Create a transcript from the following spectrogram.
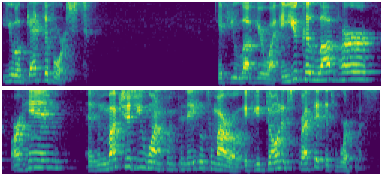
You will get divorced if you love your wife. And you could love her or him as much as you want from today till tomorrow. If you don't express it, it's worthless.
